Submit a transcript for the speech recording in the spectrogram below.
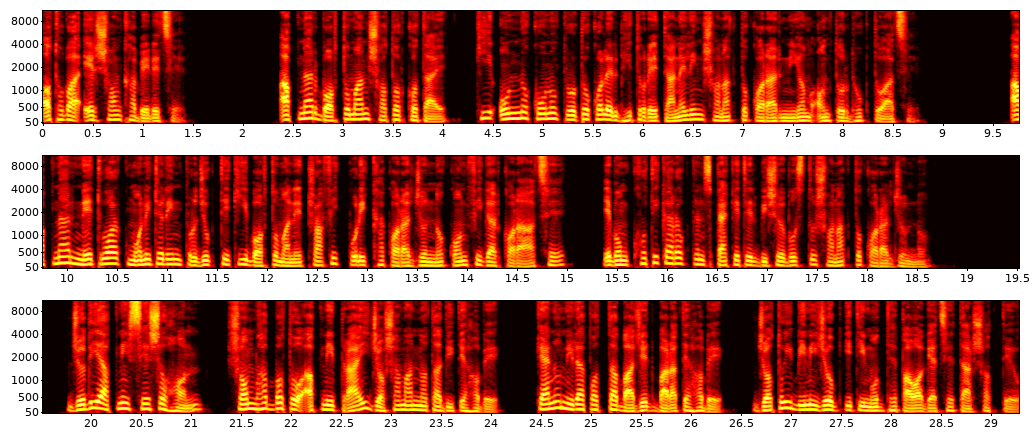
অথবা এর সংখ্যা বেড়েছে। আপনার বর্তমান সতর্কতায় কি অন্য কোনো প্রোটোকলের ভিতরে টানেলিং শনাক্ত করার নিয়ম অন্তর্ভুক্ত আছে? আপনার নেটওয়ার্ক মনিটরিং প্রযুক্তি কি বর্তমানে ট্রাফিক পরীক্ষা করার জন্য কনফিগার করা আছে এবং ক্ষতিকারক টেন্স প্যাকেটের বিষয়বস্তু শনাক্ত করার জন্য? যদি আপনি শেষও হন, সম্ভাব্যত আপনি প্রায়ই যশামান্যতা দিতে হবে। কেন নিরাপত্তা বাজেট বাড়াতে হবে? যতই বিনিয়োগ ইতিমধ্যে পাওয়া গেছে তার সত্ত্বেও।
